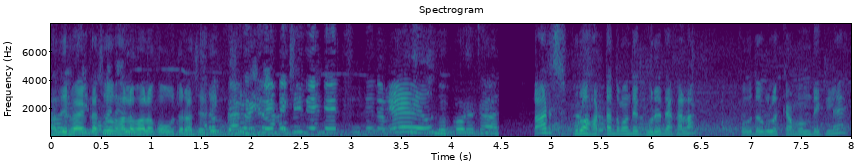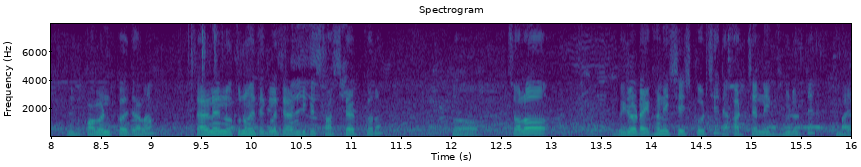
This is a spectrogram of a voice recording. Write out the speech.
নদীর ভাইয়ের কাছেও ভালো ভালো কবুতর আছে পুরো হাটটা তোমাদের ঘুরে দেখালাম। কবুতরগুলো কেমন দেখলে কমেন্ট করে জানাও। চ্যানেলে নতুন হয়ে থাকলে চ্যানেলটিকে সাবস্ক্রাইব করো। তো চলো, ভিডিওটা এখানেই শেষ করছি। দেখা হচ্ছে নেক্সট ভিডিওতে বাই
